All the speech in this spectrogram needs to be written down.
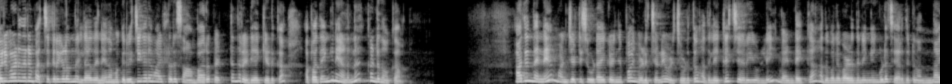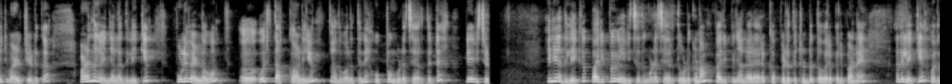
ഒരുപാട് തരം പച്ചക്കറികളൊന്നും ഇല്ലാതെ തന്നെ നമുക്ക് രുചികരമായിട്ടുള്ളൊരു സാമ്പാർ പെട്ടെന്ന് റെഡിയാക്കി എടുക്കാം. അപ്പോൾ അതെങ്ങനെയാണെന്ന് കണ്ടു നോക്കാം. ആദ്യം തന്നെ മൺചട്ടി ചൂടായി കഴിഞ്ഞപ്പോൾ വെളിച്ചെണ്ണ ഒഴിച്ചു കൊടുത്തു. അതിലേക്ക് ചെറിയ ഉള്ളി വെണ്ടയ്ക്ക അതുപോലെ വഴുതനങ്ങയും കൂടെ ചേർത്തിട്ട് നന്നായിട്ട് വഴറ്റിയെടുക്കുക. വഴന്നു കഴിഞ്ഞാൽ അതിലേക്ക് പുളിവെള്ളവും ഒരു തക്കാളിയും അതുപോലെ തന്നെ ഉപ്പും കൂടെ ചേർത്തിട്ട് വേവിച്ചെടുക്കും ഇനി അതിലേക്ക് പരിപ്പ് വേവിച്ചതും കൂടെ ചേർത്ത് കൊടുക്കണം. പരിപ്പ് ഞാൻ ഒരു അര കപ്പ് എടുത്തിട്ടുണ്ട്. തുവരപ്പരിപ്പാണ് അതിലേക്ക് ഒരു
